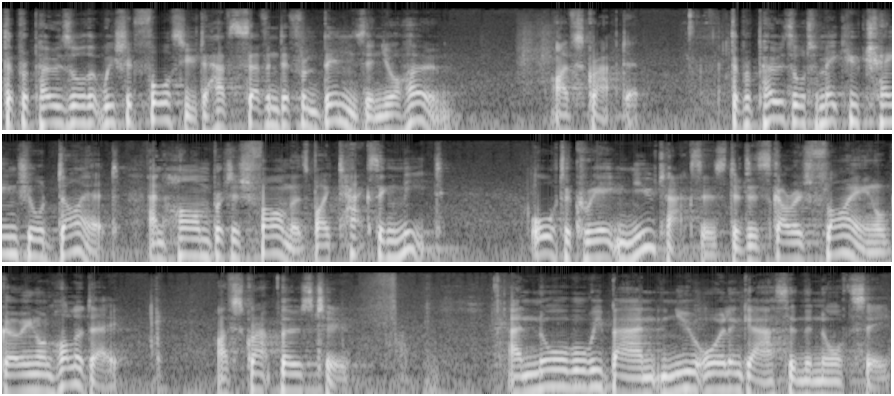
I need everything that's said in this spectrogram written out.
The proposal that we should force you to have seven different bins in your home, I've scrapped it. The proposal to make you change your diet and harm British farmers by taxing meat, or to create new taxes to discourage flying or going on holiday, I've scrapped those too. And nor will we ban new oil and gas in the North Sea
